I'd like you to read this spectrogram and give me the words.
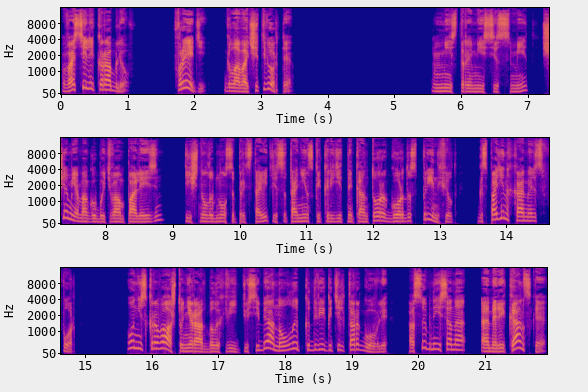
Василий Кораблев. Фредди. Глава 4. «Мистер и миссис Смит, чем я могу быть вам полезен?» Хищно улыбнулся представитель сатанинской кредитной конторы города Спрингфилд, господин Хаммельсфорд. Он не скрывал, что не рад был их видеть у себя, но улыбка — двигатель торговли, особенно если она американская.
